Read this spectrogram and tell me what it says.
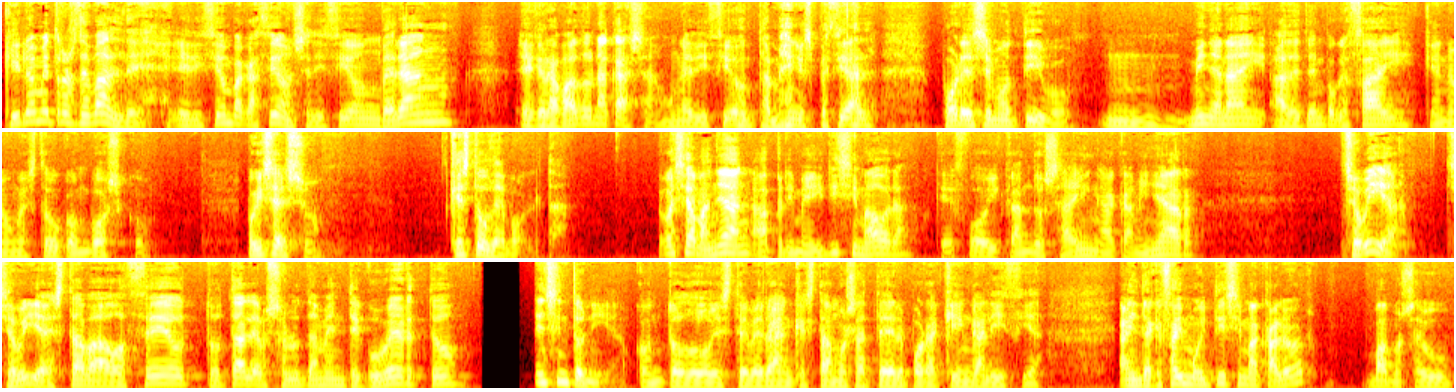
Kilómetros de balde, edición vacacións, edición verán e grabado na casa, unha edición tamén especial por ese motivo. Mm, miña nai, a de tempo que fai que non estou con Bosco. Pois eso, que estou de volta. Hoxe a mañán, a primeirísima hora, que foi cando saín a camiñar, chovía, chovía, estaba o ceo total e absolutamente cuberto, en sintonía con todo este verán que estamos a ter por aquí en Galicia. Ainda que fai moitísima calor, vamos, eu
